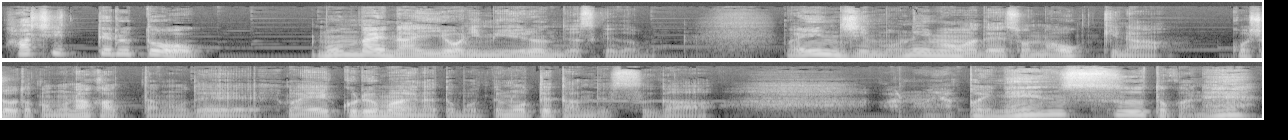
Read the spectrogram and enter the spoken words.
走ってると問題ないように見えるんですけども、まあ、エンジンもね、今までそんな大きな故障とかもなかったので、まあ、ええ車やなと思って乗ってたんですが、あの、やっぱり年数とかね、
